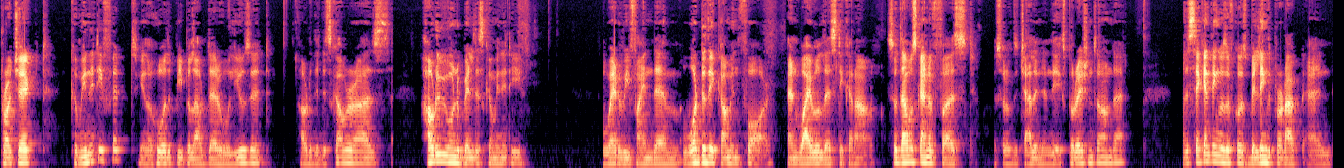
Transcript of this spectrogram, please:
project community fit you know who are the people out there who will use it how do they discover us how do we want to build this community where do we find them what do they come in for and why will they stick around so that was kind of first sort of the challenge and the explorations around that. The second thing was of course building the product and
